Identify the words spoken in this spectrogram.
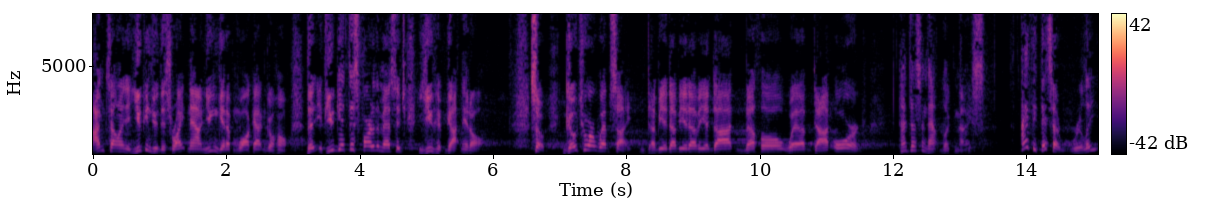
I'm telling you, you can do this right now, and you can get up and walk out and go home. if you get this part of the message, you have gotten it all. So go to our website, www.bethelweb.org. Now, doesn't that look nice? I think that's a really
